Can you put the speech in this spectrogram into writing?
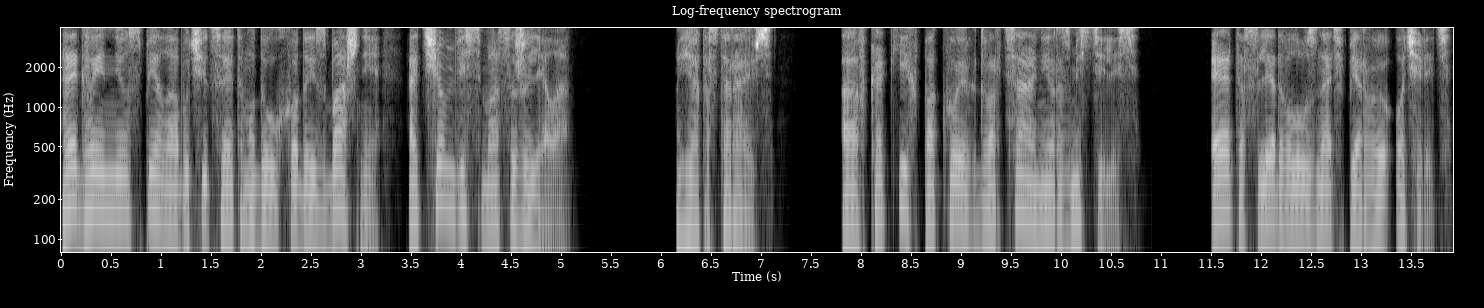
Эгвейн не успела обучиться этому до ухода из башни, о чем весьма сожалела. «Я постараюсь. А в каких покоях дворца они разместились?» Это следовало узнать в первую очередь.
